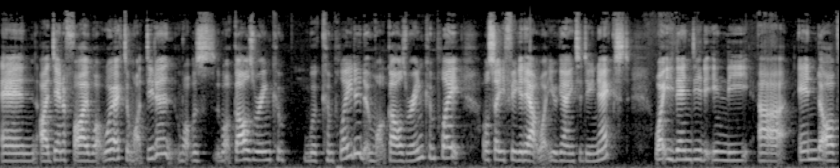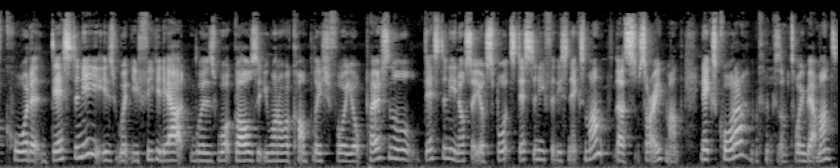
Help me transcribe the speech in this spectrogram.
and identify what worked and what didn't, what was what goals were incomplete were completed and what goals were incomplete. Also, you figured out what you're going to do next. What you then did in the uh, end of quarter destiny is what you figured out was what goals that you want to accomplish for your personal destiny and also your sports destiny for this next month. Uh, sorry, month, next quarter, because I'm talking about months,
